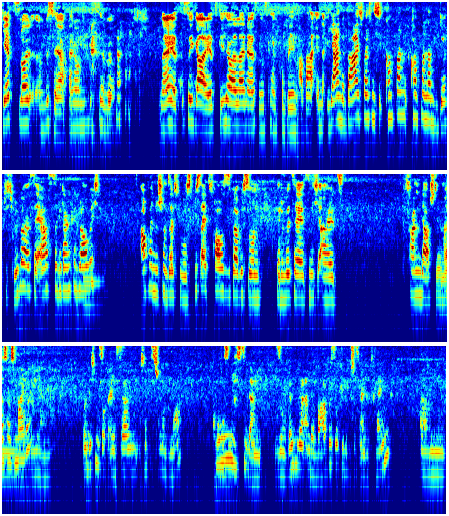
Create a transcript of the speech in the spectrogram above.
jetzt, Leute, wisst ihr ja, I don't Na, jetzt ist egal, jetzt gehe ich auch alleine essen, ist kein Problem. Aber in, ja, eine Bar, ich weiß nicht, kommt man, kommt man dann bedürftig rüber, ist der erste Gedanke, glaube ich. Auch wenn du schon selbstbewusst bist als Frau, ist es, glaube ich, so ein, ja, du willst ja jetzt nicht als Fang dastehen, weißt du, was ich meine? Ja. Und ich muss auch ehrlich sagen, ich habe das schon mal gemacht. Aber was Mhm. machst du dann? So, wenn du dann an der Bar bist, okay, du bestellst ein Getränk, ähm,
